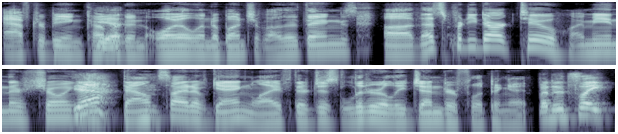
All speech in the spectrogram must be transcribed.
after being covered Yeah. in oil and a bunch of other things, uh that's pretty dark too. I mean they're showing Yeah. the downside of gang life. They're just literally gender flipping it. but it's like,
